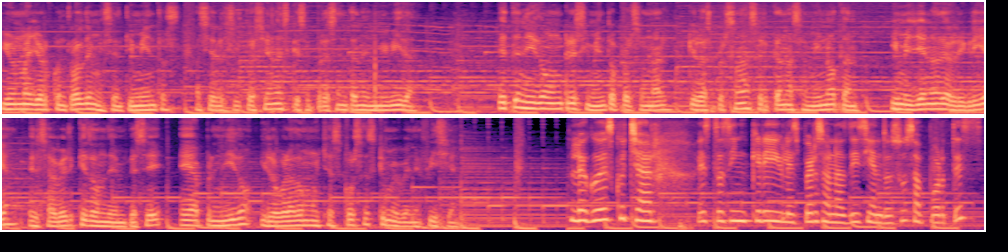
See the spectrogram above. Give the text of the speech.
y un mayor control de mis sentimientos hacia las situaciones que se presentan en mi vida. He tenido un crecimiento personal que las personas cercanas a mí notan y me llena de alegría el saber que donde empecé he aprendido y logrado muchas cosas que me benefician. Luego de escuchar estas increíbles personas diciendo sus aportes,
